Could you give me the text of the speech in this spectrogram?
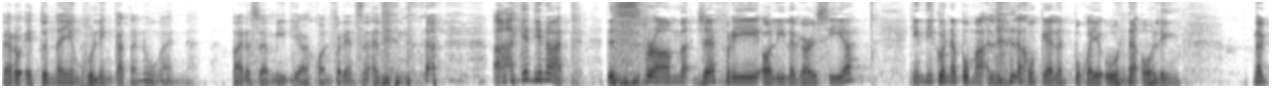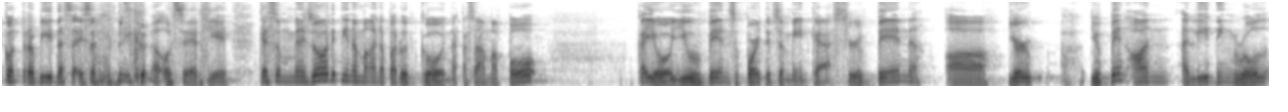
Pero ito na yung huling katanungan para sa media conference natin. uh, I kid you not. This is from Jeffrey Olila Garcia. Hindi ko na po maalala kung kailan po kayo una uling nagkontrabida sa isang pelikula o serye. Kasi majority ng mga naparod ko, nakasama po kayo, you've been supportive sa main cast. You've been uh you're uh, you've been on a leading role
